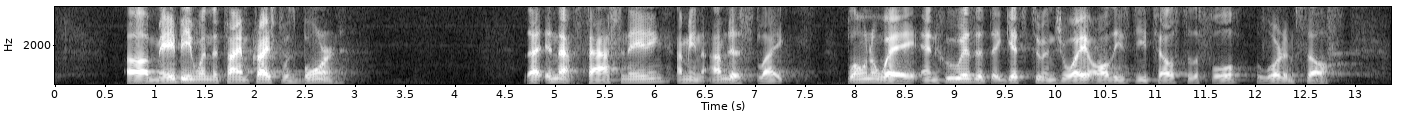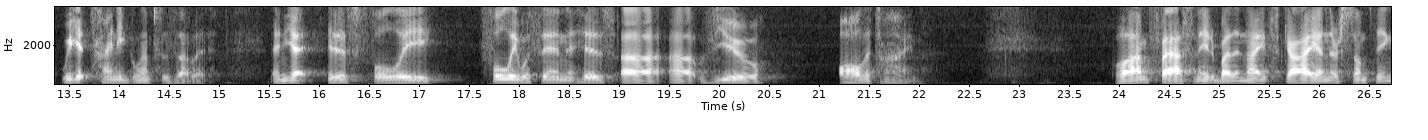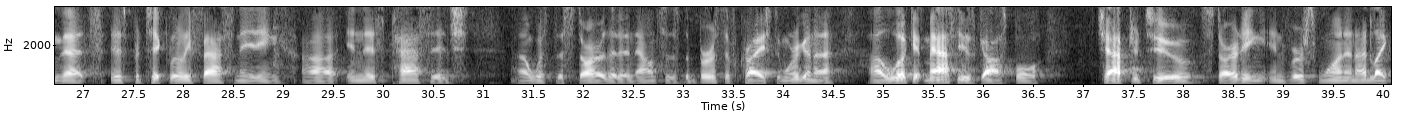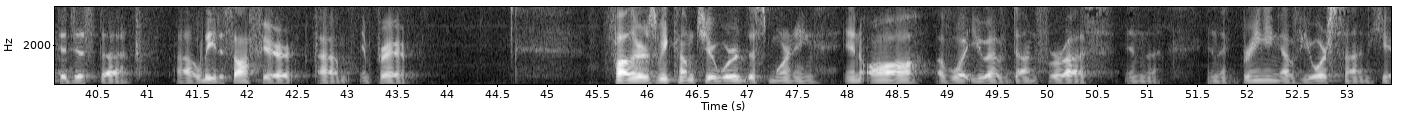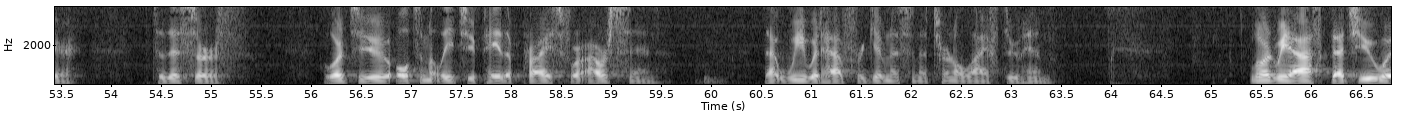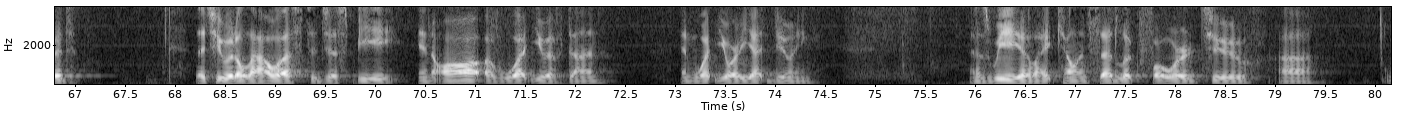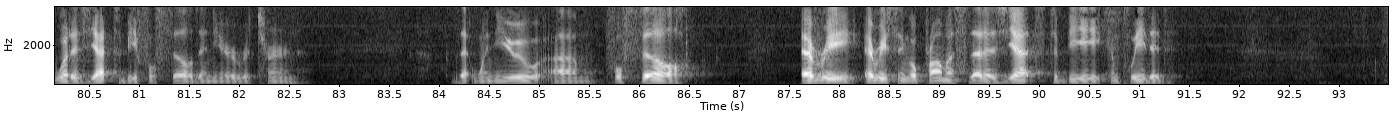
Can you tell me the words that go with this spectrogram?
uh, maybe when the time Christ was born. That, isn't that fascinating? I mean, I'm just like blown away. And who is it that gets to enjoy all these details to the full? The Lord Himself. We get tiny glimpses of it. And yet, it is fully, fully within His uh, uh, view all the time. Well, I'm fascinated by the night sky, and there's something that is particularly fascinating uh, in this passage uh, with the star that announces the birth of Christ. And we're going to uh, look at Matthew's Gospel, chapter 2, starting in verse 1. And I'd like to just uh, uh, lead us off here um, in prayer. Father, as we come to your word this morning, in awe of what you have done for us in the, in the bringing of your Son here to this earth, Lord, to ultimately to pay the price for our sin, that we would have forgiveness and eternal life through him. Lord, we ask that you would that you would allow us to just be in awe of what you have done and what you are yet doing. As we, like Kellen said, look forward to uh, what is yet to be fulfilled in your return that when you um, fulfill every, every single promise that is yet to be completed.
